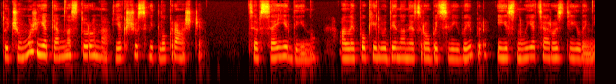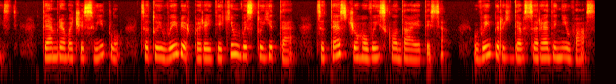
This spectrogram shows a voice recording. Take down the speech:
то чому ж є темна сторона, якщо світло краще? Це все єдино. Але поки людина не зробить свій вибір і існує ця розділеність, темрява чи світло це той вибір, перед яким ви стоїте, це те, з чого ви й складаєтеся. Вибір йде всередині вас,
